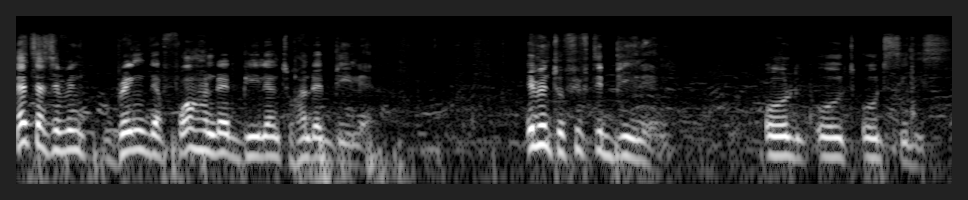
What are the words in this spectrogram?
Let us even bring the 400 billion to 100 billion, even to 50 billion old, old, old cedis.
